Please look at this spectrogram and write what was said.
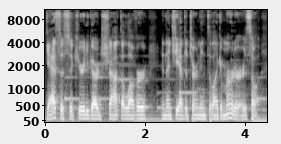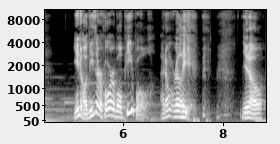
guess a security guard shot the lover, and then she had to turn into like a murderer. So, you know, these are horrible people. I don't really, you know,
